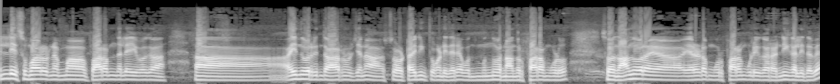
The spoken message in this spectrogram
ಇಲ್ಲಿ ಸುಮಾರು ನಮ್ಮ ಫಾರಮ್ನಲ್ಲೇ ಇವಾಗ ಐನೂರಿಂದ ಆರುನೂರು ಜನ ಸೊ ಟ್ರೈನಿಂಗ್ ತೊಗೊಂಡಿದ್ದಾರೆ. ಒಂದು ಮುನ್ನೂರು ನಾನ್ನೂರು ಫಾರಮ್ಗಳು ಸೊ ನಾನ್ನೂರ ಎರಡು, ಮೂರು ಫಾರಮ್ಗಳು ಈಗ ರನ್ನಿಂಗಲ್ಲಿದ್ದಾವೆ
